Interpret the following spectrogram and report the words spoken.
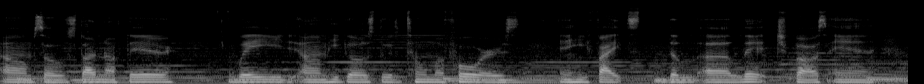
Um, so starting off there, Wade um he goes through the Tomb of Horrors and he fights the uh, Lich boss and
